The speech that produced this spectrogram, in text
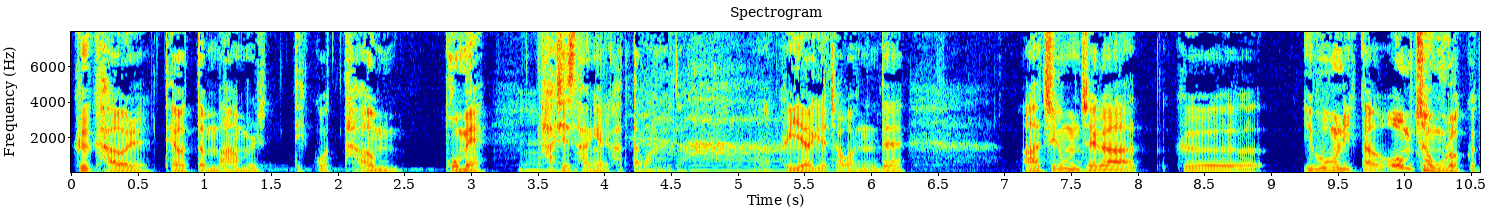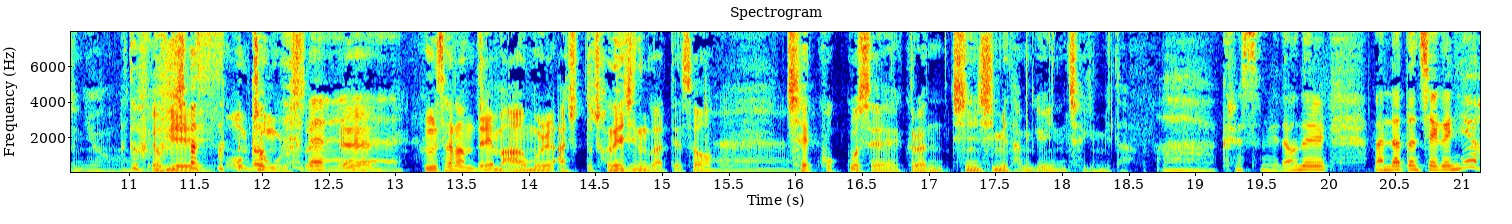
그 가을 되었던 마음을 딛고 다음 봄에 다시 상해를 갔다고 합니다. 음. 아. 어, 그 이야기를 적었는데 아 지금 제가 그 이 부분을 읽다가 엄청 울었거든요. 여기에 우셨어요? 엄청 울었어요. 네. 예. 그 사람들의 마음을 아직도 전해지는 것 같아서 아. 책 곳곳에 그런 진심이 담겨 있는 책입니다. 아, 그렇습니다. 오늘 만났던 책은요.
